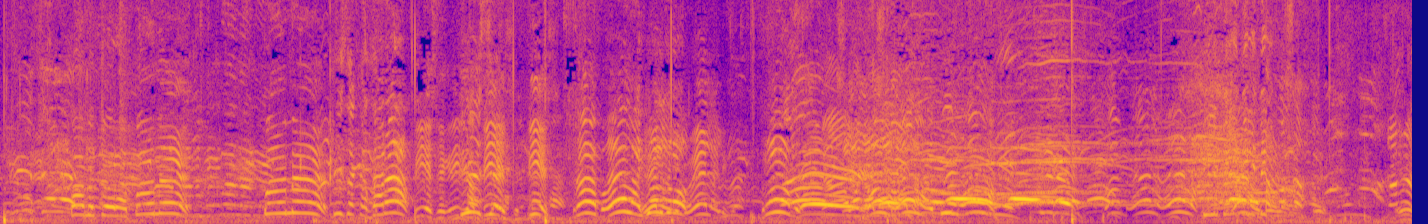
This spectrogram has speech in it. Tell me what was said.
Πίεσε, ρε! Πάμε τώρα, πάμε! Πάμε! Πίεσε καθαρά! πίεσε, Γρίζα, πίεσε, πίεσε. Μπράβο, έλα Έλα Γιώργο! λίγο, έλα λίγο. Μπράβο! Έλα, έλα, έλα, εκεί, έλα! Παίρνα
